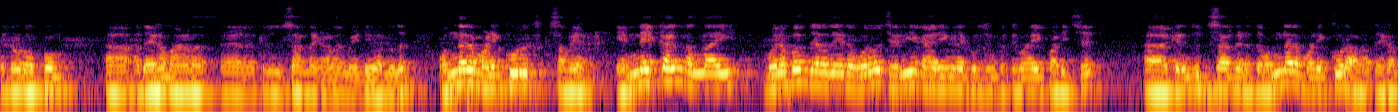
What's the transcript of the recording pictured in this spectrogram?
എന്നോടൊപ്പം അദ്ദേഹമാണ് കിരൺ സാറിനെ കാണാൻ വേണ്ടി വന്നത്. ഒന്നര മണിക്കൂർ സമയം എന്നേക്കാൾ നന്നായി മുനമ്പം ജനതയുടെ ഓരോ ചെറിയ കാര്യങ്ങളെക്കുറിച്ചും കൃത്യമായി പഠിച്ച് സാറിന്റെ സാറിന്റെ അടുത്ത് ഒന്നര മണിക്കൂറാണ് അദ്ദേഹം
